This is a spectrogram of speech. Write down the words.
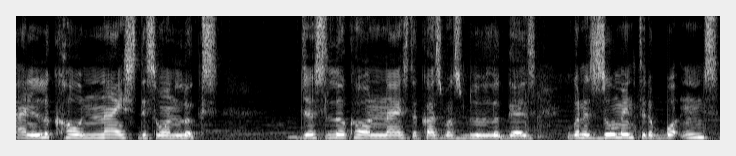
And look how nice this one looks. Just look how nice the cosmos blue look guys. We're gonna zoom into the buttons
